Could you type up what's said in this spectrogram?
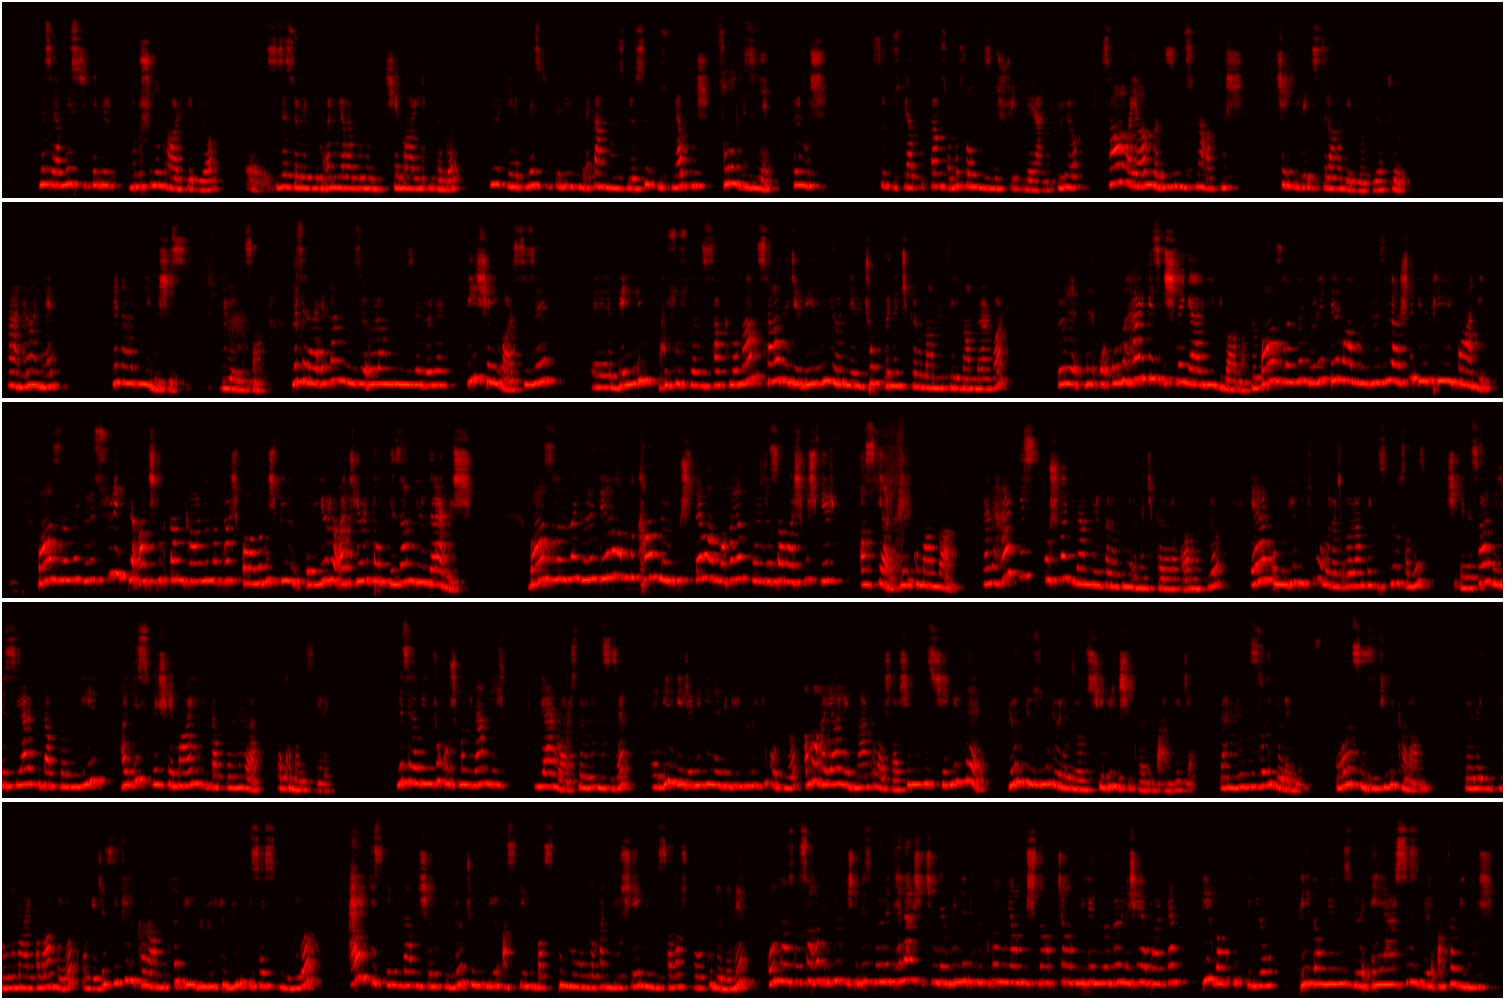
mesela mescitte bir duruşunu tarif ediyor. Ee, size söylediğim Ali Yardım'ın Şemail kitabı. Diyor ki mescitte bir gün Efendimiz diyor sırt üstü yatmış, sol dizini kırmış. Sırt üstü yattıktan sonra sol dizini şu şekilde yani kırıyor. Sağ ayağını da dizinin üstüne atmış şekilde istirahat ediyordu, yatıyordu. Ha yani fena değilmişiz diyor insan. Mesela Efendimiz'i öğrendiğimizde böyle bir şey var. Size e, belli hususları saklanan, sadece belli yönleri çok öne çıkarılan bir peygamber var. Böyle onu herkes işine geldiği gibi anlatıyor. Bazılarına göre devamlı gözü yaşlı bir pir fani. Bazılarına göre sürekli açlıktan karnına taş bağlamış bir e, yarı aç yarı tok gezen bir derviş. Bazılarına göre devamlı kan dökmüş, devamlı hayat boyunca savaşmış bir asker, bir kumandan. Yani herkes hoşuna giden bir tarafını öne çıkararak anlatıyor. Eğer onu bir bütün olarak öğrenmek istiyorsanız e, sadece siyer kitaplarını değil, hadis ve şemail kitaplarını da okumanız gerekir. Mesela benim çok hoşuma giden bir yer var, söyleyeyim size. E, bir gece Medine'de bir gürültü kopuyor ama hayal edin arkadaşlar. Şimdi biz şehirde gökyüzünü göremiyoruz şehir ışıklarından gece. Yani yıldızları göremiyoruz. Orası zifiri karanlık. Böyle dolunay falan da yok. O gece zifiri karanlıkta bir gürültü, büyük bir ses duyuluyor. Herkes evinden dışarı fırlıyor çünkü bir askeri baskın mı oldu, hani bir şey mi, bir savaş korku dönemi. Ondan sonra sahabe diyor ki işte biz böyle telaş içinde millet uykudan uyanmış, ne yapacağını bilemiyor, böyle şey yaparken bir baktık gidiyor. Peygamberimiz diyor eğersiz bir ata binmiş,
